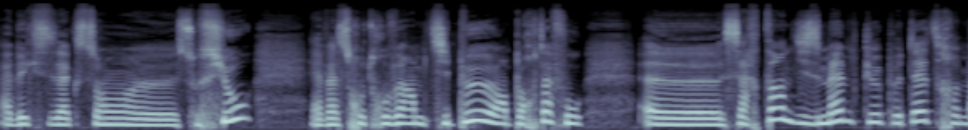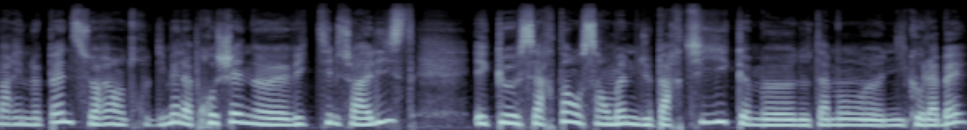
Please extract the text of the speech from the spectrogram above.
avec ses accents euh, sociaux, elle va se retrouver un petit peu en porte-à-faux. Euh, certains disent même que peut-être Marine Le Pen serait, entre guillemets, la prochaine victime sur la liste, et que certains au sein même du parti, comme notamment Nicolas Bay,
